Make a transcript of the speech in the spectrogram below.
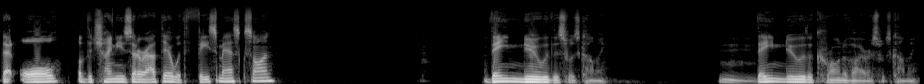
that all of the Chinese that are out there with face masks on, they knew this was coming. They knew the coronavirus was coming.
